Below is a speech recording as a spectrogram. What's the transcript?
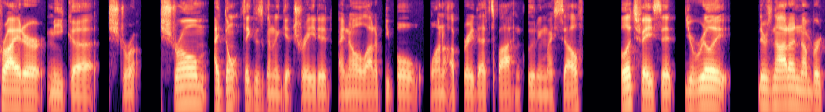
Kreider, Mika, Stro- Strome, I don't think is going to get traded. I know a lot of people want to upgrade that spot, including myself. But let's face it, you're really there's not a number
